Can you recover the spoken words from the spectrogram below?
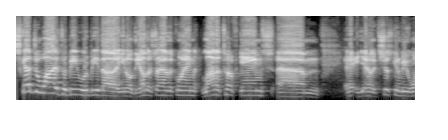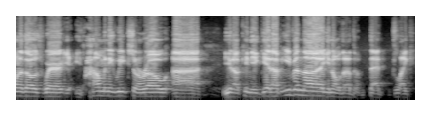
schedule wise would be would be the you know the other side of the coin. A lot of tough games. Um, eh, you know, it's just going to be one of those where how many weeks in a row, uh, you know, can you get up? Even the you know the, the that like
